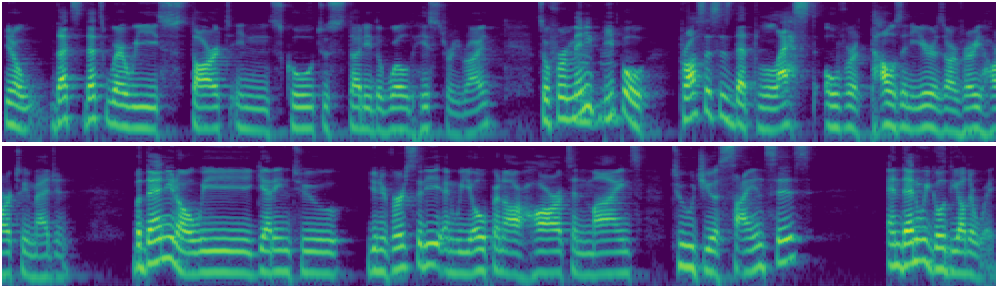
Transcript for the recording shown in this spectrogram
You know, that's that's where we start in school to study the world history, right? So for many mm-hmm. people, processes that last over a thousand years are very hard to imagine. But then, you know, we get into university and we open our hearts and minds to geosciences, and then we go the other way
